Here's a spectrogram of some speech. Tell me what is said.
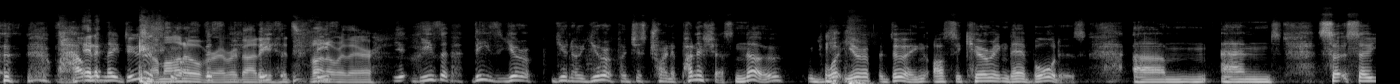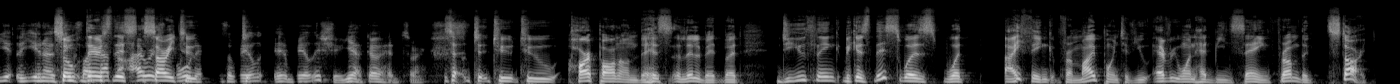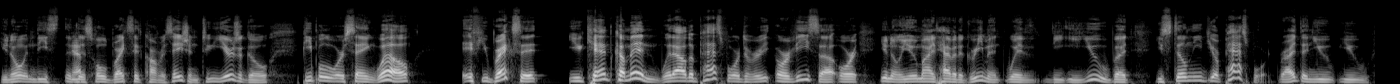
how and, can they do this? Come on over, this, everybody. These, it's fun these, over there. These are these Europe. You know, Europe are just trying to punish us. No, what Europe are doing are securing their borders, um, and so so you, you know. So there's like this. The sorry to is a real to, a real issue. Yeah, go ahead. Sorry. So to to to harp on on this a little bit, but do you think because this was what I think, from my point of view, everyone had been saying from the start, you know, in these in yep. this whole Brexit conversation two years ago, people were saying, well, if you Brexit, you can't come in without a passport or, or visa, or you know, you might have an agreement with the EU, but you still need your passport, right? And you you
